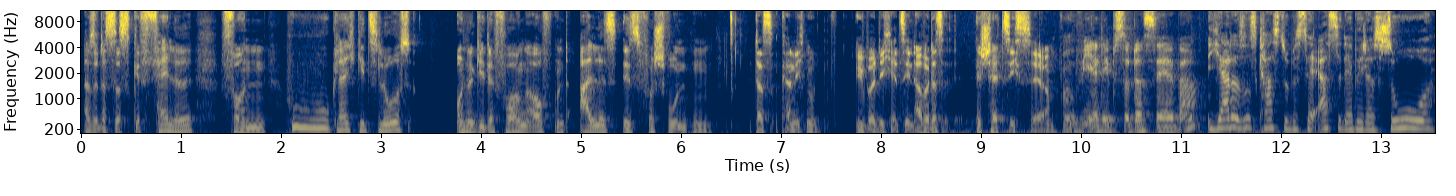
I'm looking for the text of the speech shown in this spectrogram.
also dass das Gefälle von, hu, gleich geht's los und dann geht der Vorhang auf und alles ist verschwunden. Das kann ich nur über dich erzählen, aber das schätze ich sehr. Und wie erlebst du das selber? Ja, das ist krass. Du bist der Erste, der mir das so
